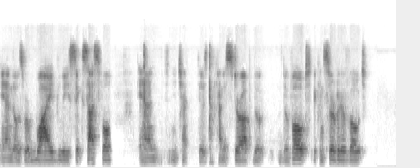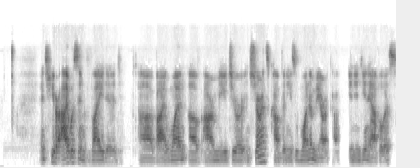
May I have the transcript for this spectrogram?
and those were widely successful. And to kind of stir up the, the vote, the conservative vote. And here I was invited uh, by one of our major insurance companies, One America in Indianapolis.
